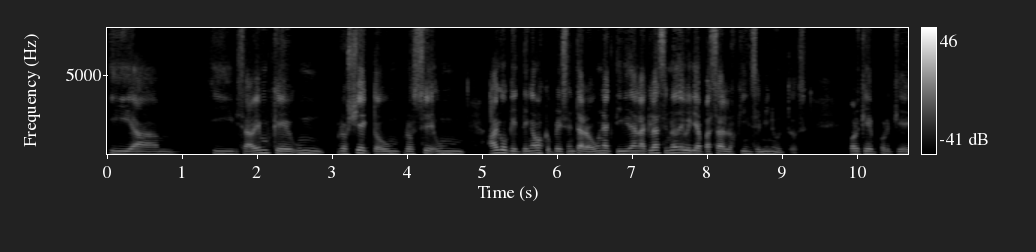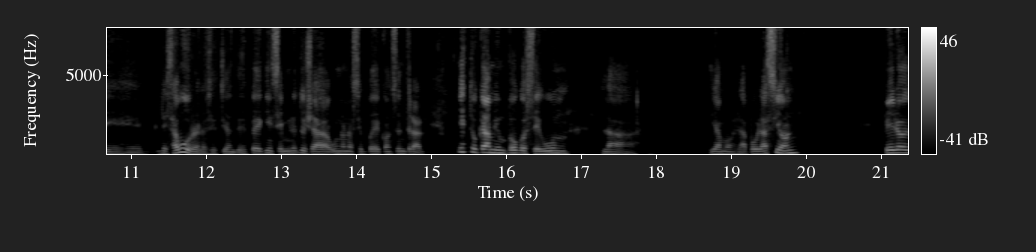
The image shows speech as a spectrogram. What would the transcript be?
y, sabemos que un proyecto, un, algo que tengamos que presentar o una actividad en la clase no debería pasar los 15 minutos. ¿Por qué? Porque les aburre a los estudiantes. Después de 15 minutos ya uno no se puede concentrar. Esto cambia un poco según la, digamos, la población, pero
